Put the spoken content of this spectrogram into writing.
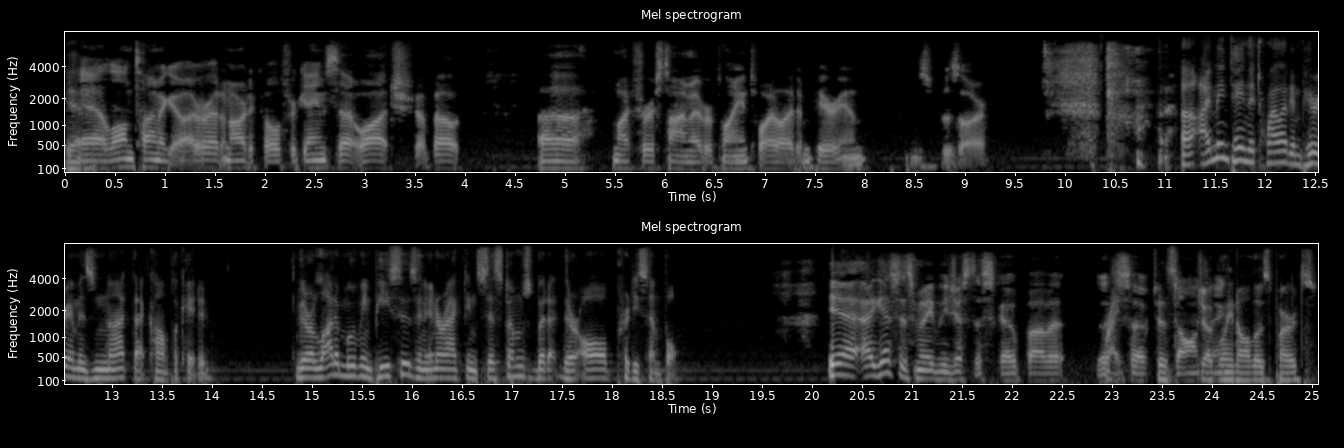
Yeah. Yeah. a long time ago, I read an article for GameSetWatch about uh, my first time ever playing Twilight Imperium. It was bizarre. Uh, I maintain that Twilight Imperium is not that complicated. There are a lot of moving pieces and interacting systems, but they're all pretty simple. Yeah, I guess it's maybe just the scope of it. That's Right. so Just daunting. juggling all those parts.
